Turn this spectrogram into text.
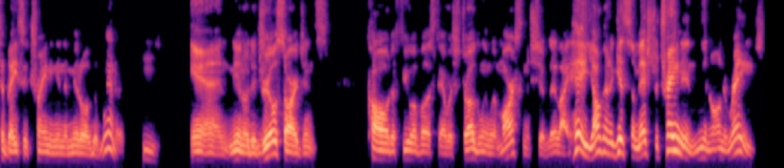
to basic training in the middle of the winter. Hmm. And you know, the drill sergeants called a few of us that were struggling with marksmanship. They're like, "Hey, y'all gonna get some extra training, you know, on the range."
